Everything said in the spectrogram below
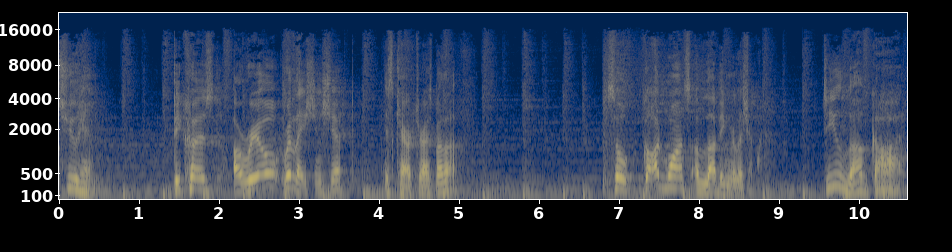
to Him because a real relationship is characterized by love. So God wants a loving relationship. Do you love God?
